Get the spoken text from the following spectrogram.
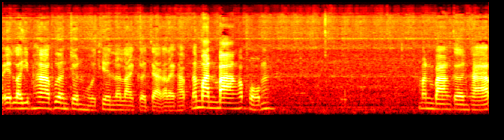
LS 125 เพื่อนจนหัวเทียนละลายเกิดจากอะไรครับ น้ำมันบางครับผม มันบางเกินครับ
